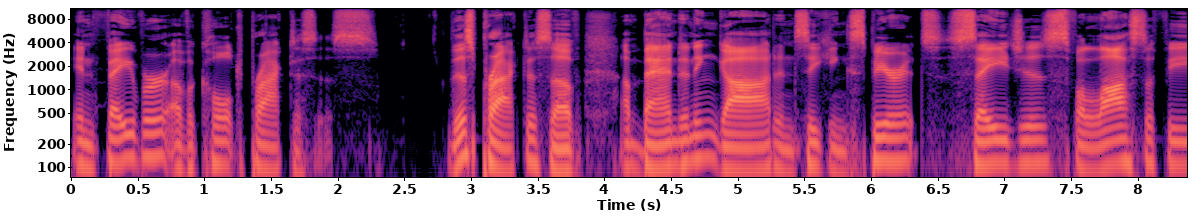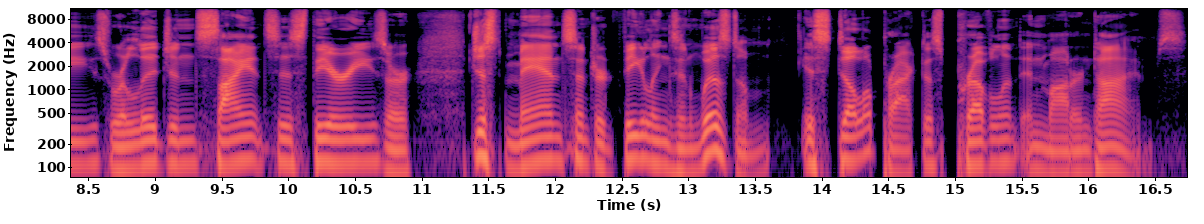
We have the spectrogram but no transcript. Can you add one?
in favor of occult practices. This practice of abandoning God and seeking spirits, sages, philosophies, religions, sciences, theories, or just man centered feelings and wisdom is still a practice prevalent in modern times.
